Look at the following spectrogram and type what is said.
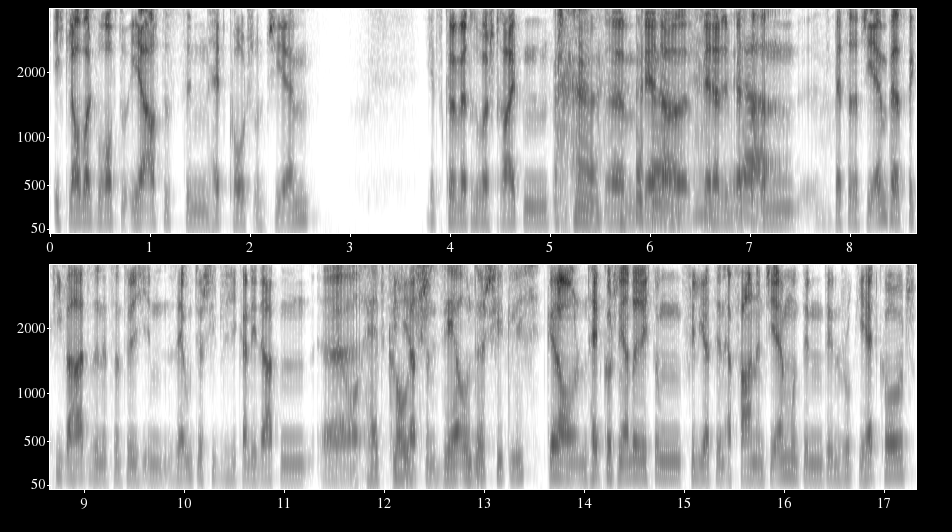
ich glaube halt, worauf du eher achtest, sind Head Coach und GM. Jetzt können wir drüber streiten, ähm, wer, da, wer da den besseren, ja. die bessere GM-Perspektive hat. Das sind jetzt natürlich in sehr unterschiedliche Kandidaten. Äh, ja, auch Head Coach einen, sehr unterschiedlich. Genau, und Head Coach in die andere Richtung. Philly hat den erfahrenen GM und den, den Rookie Head Coach.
